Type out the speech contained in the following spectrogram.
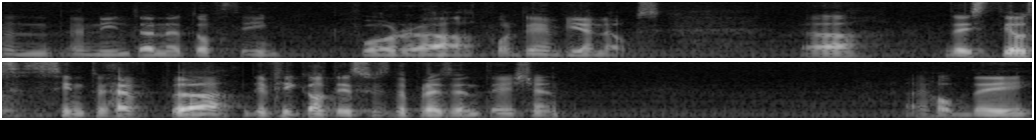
an, an Internet of Things for, uh, for the MVNOs. Uh, they still seem to have difficulties with the presentation. I hope they.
